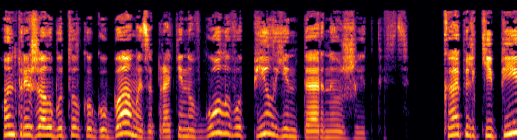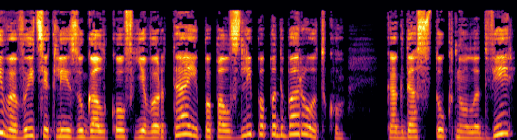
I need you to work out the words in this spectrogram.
Он прижал бутылку к губам и, запрокинув голову, пил янтарную жидкость. Капельки пива вытекли из уголков его рта и поползли по подбородку, когда стукнула дверь,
